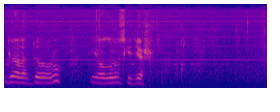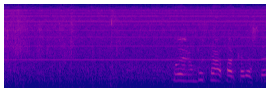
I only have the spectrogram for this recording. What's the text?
göle doğru yolumuz gidiyor. Buyurun bu taraf arkadaşlar.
